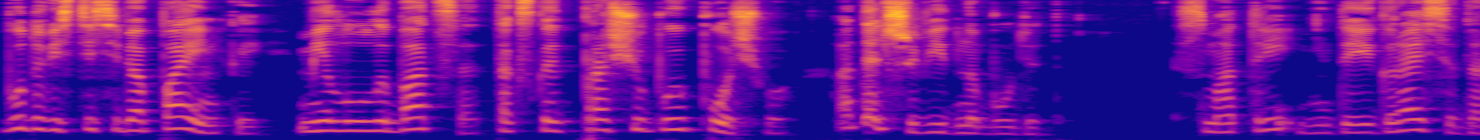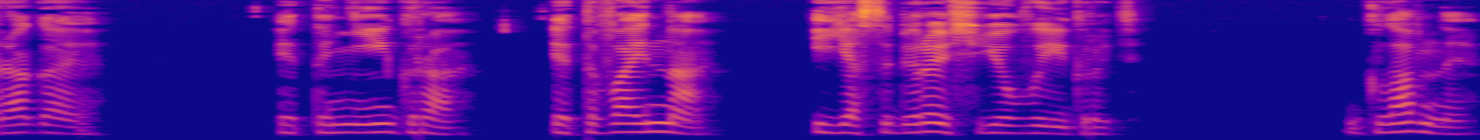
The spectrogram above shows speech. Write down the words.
Буду вести себя паинькой, мило улыбаться, так сказать, прощупаю почву, а дальше видно будет. Смотри, не доиграйся, дорогая. Это не игра, это война, и я собираюсь ее выиграть. Главное,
